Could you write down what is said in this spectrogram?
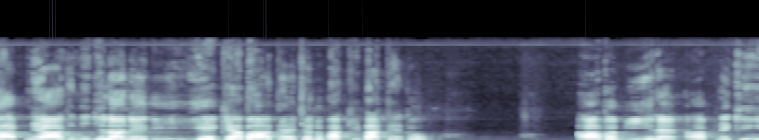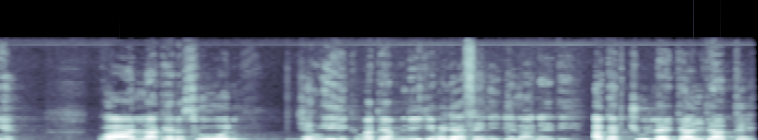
आपने आग नहीं जलाने दी, ये क्या बात है? चलो बाकी बातें तो आप अमीर हैं, आपने की हैं। वाह, अल्लाह के रसूल, जंगी हमत अमली की वजह से नहीं जलाने दी। अगर चूल्हे जल जाते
